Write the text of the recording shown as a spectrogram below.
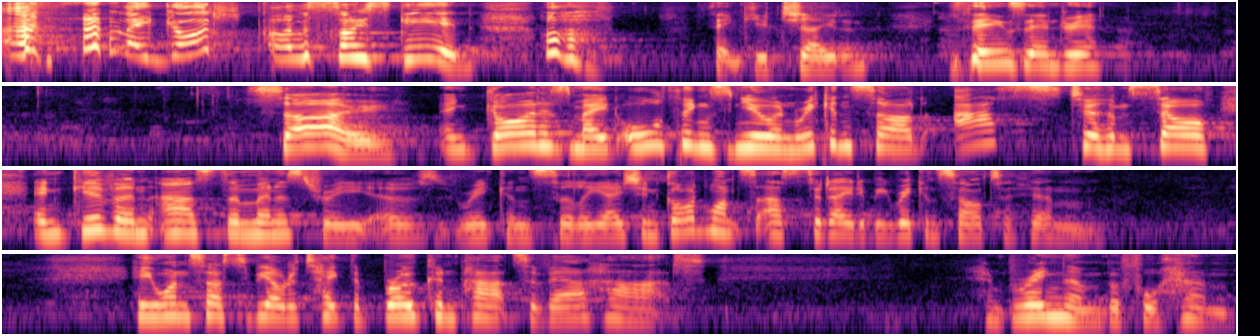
oh my gosh, I was so scared. Oh, thank you, Jaden. Thanks, Andrea. So, and God has made all things new and reconciled us to himself and given us the ministry of reconciliation. God wants us today to be reconciled to him. He wants us to be able to take the broken parts of our heart and bring them before him.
